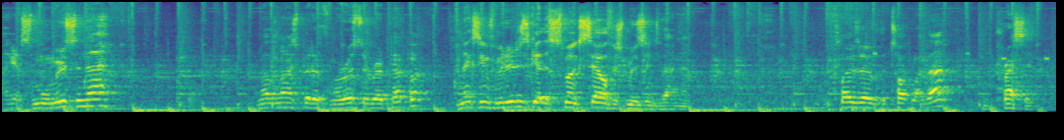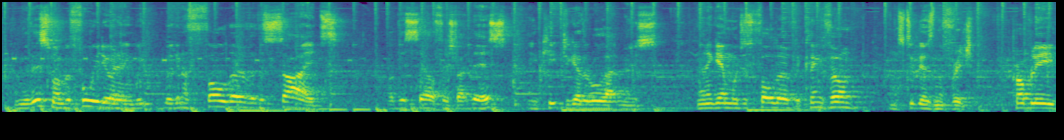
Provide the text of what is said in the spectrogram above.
I get some more mousse in there. Another nice bit of roasted red pepper. Next thing for me to do is get the smoked sailfish mousse into that now. Close over the top like that and press it. And with this one, before we do anything, we, we're gonna fold over the sides of this sailfish like this and keep together all that mousse. Then again, we'll just fold over the cling film and stick those in the fridge. Probably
